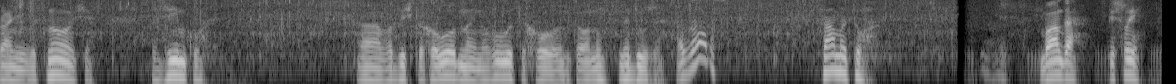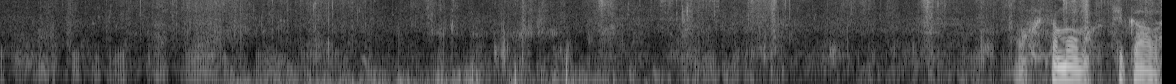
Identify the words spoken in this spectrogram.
ранньою весною чи взимку, водичка холодна і на вулиці холодно, то вони не дуже. А зараз саме то. Банда, пішли. Ох, самому цікаво.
